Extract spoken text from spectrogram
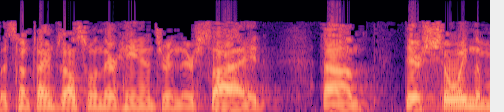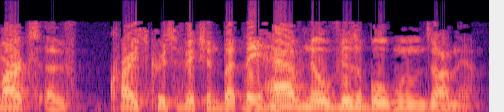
but sometimes also in their hands or in their side. Um, they're showing the marks of Christ's crucifixion, but they have no visible wounds on them.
